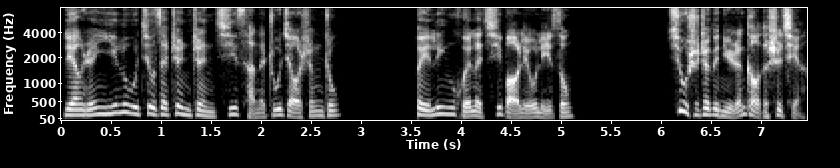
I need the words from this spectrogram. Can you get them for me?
两人一路就在阵阵凄惨的猪叫声中，被拎回了七宝琉璃宗。就是这个女人搞的事情。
